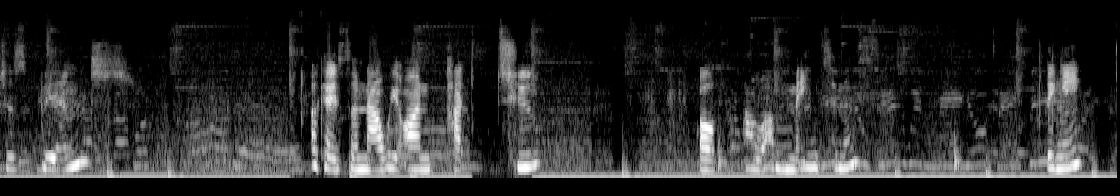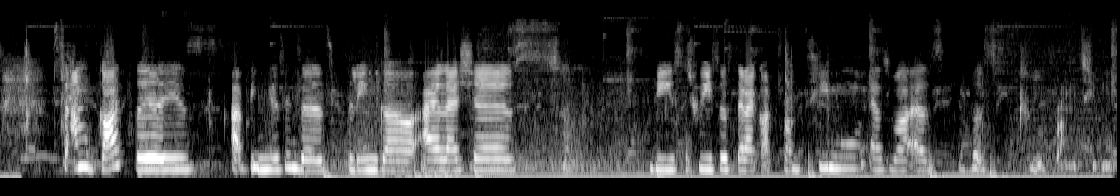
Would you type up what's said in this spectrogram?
Just bend. Okay, so now we're on part two of our maintenance thingy. So I'm got these. I've been using this Blingo eyelashes, these tweezers that I got from Temu, as well as this glue from Temu.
